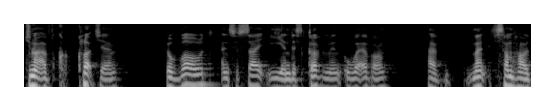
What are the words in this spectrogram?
do you know I've cl- clocked here. The world and society and this government or whatever have man- somehow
